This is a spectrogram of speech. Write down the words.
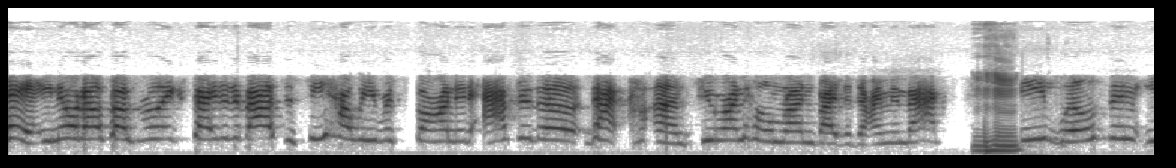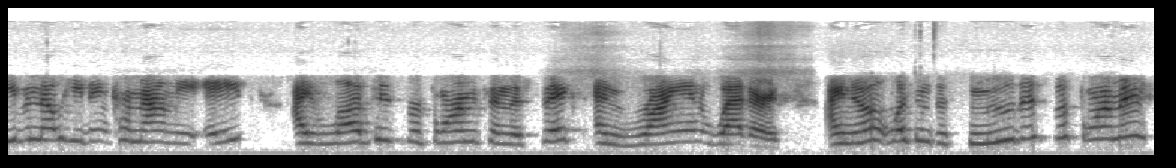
Hey, you know what else I was really excited about to see how we responded after the that um, two-run home run by the Diamondbacks. Mhm. Steve Wilson, even though he didn't come out in the eighth, I loved his performance in the sixth. And Ryan Weathers, I know it wasn't the smoothest performance,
